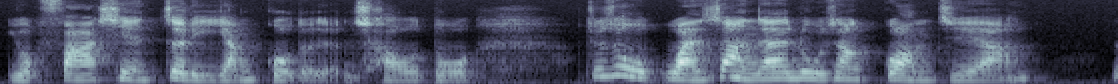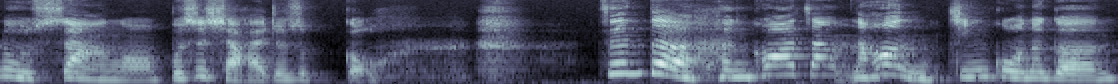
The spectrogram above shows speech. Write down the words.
有发现这里养狗的人超多，就是晚上你在路上逛街啊，路上哦不是小孩就是狗，真的很夸张。然后你经过那个。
